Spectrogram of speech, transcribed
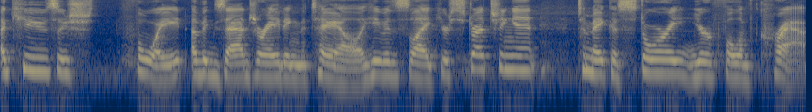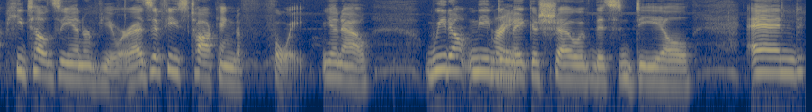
accuses Feucht of exaggerating the tale. He was like, You're stretching it to make a story. You're full of crap. He tells the interviewer as if he's talking to Feucht, you know. We don't need to make a show of this deal. And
